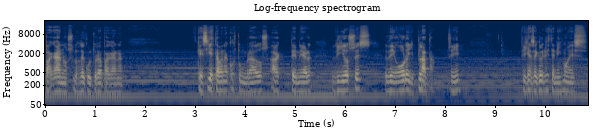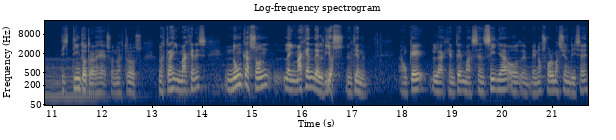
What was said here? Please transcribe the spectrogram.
paganos, los de cultura pagana, que sí estaban acostumbrados a tener dioses de oro y plata. ¿sí? Fíjense que el cristianismo es distinto a través de eso. Nuestros, nuestras imágenes nunca son la imagen del Dios, ¿entienden? Aunque la gente más sencilla o de menos formación dice,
